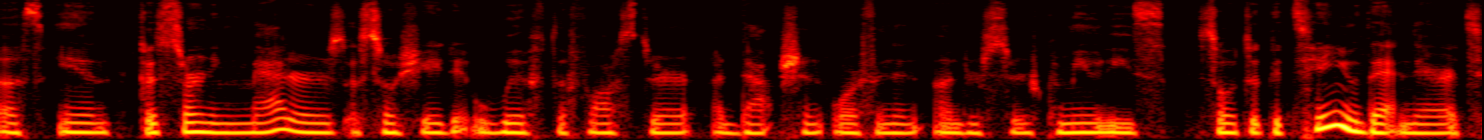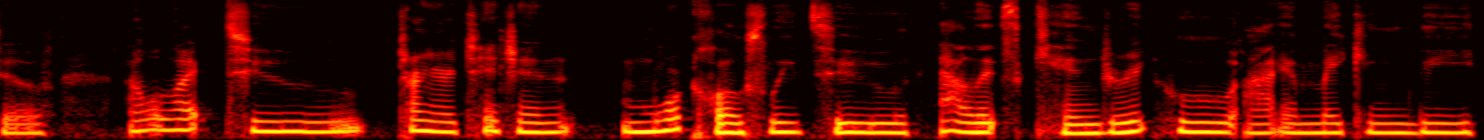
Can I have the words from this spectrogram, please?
us in concerning matters associated with the foster, adoption, orphan, and underserved communities. So, to continue that narrative, I would like to turn your attention more closely to Alex Kendrick, who I am making the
